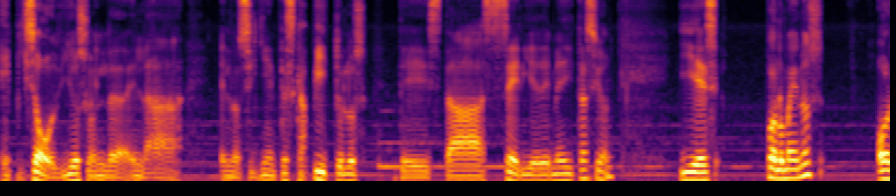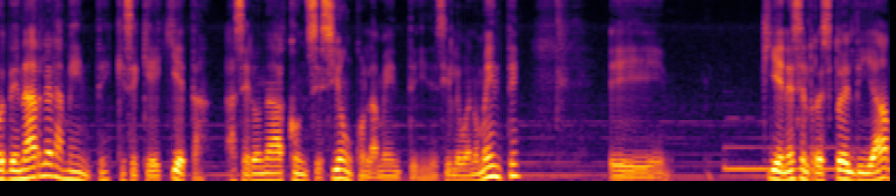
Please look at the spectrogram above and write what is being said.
episodios o en, en los siguientes capítulos de esta serie de meditación. Y es, por lo menos, ordenarle a la mente que se quede quieta, hacer una concesión con la mente y decirle, bueno, mente, eh, tienes el resto del día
